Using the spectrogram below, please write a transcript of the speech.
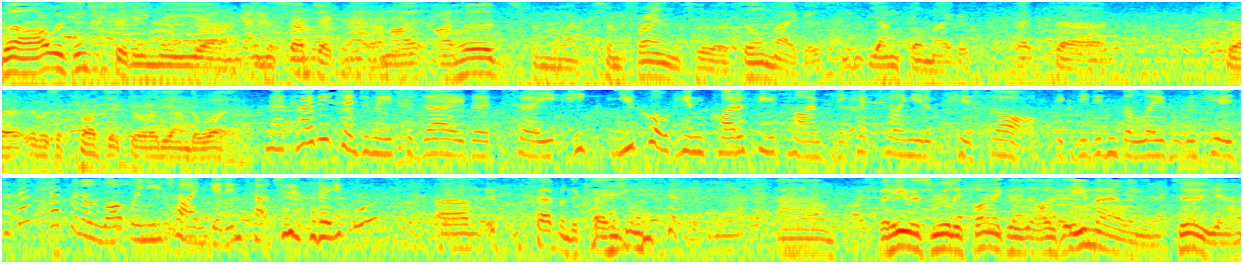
Well, I was interested in the um, in the subject matter, and I, I heard from some friends who are filmmakers, young filmmakers, that uh, the, there was a project already underway. Now, Kobe said to me today that uh, he, you called him quite a few times and he kept telling you to piss off because he didn't believe it was you. Does that happen a lot when you try and get in touch with people? Um, it's, it's happened occasionally, um, but he was really funny because I was emailing him too, you know,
